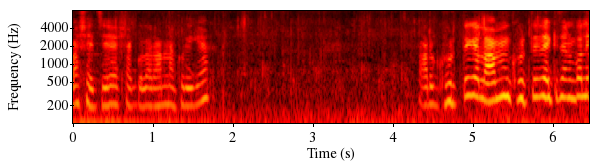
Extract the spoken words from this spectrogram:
বাসায় যে শাকগুলো রান্না করি গে আর ঘুরতে গেলাম, ঘুরতে যাই, কি বলে,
